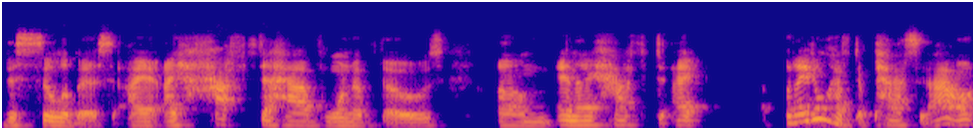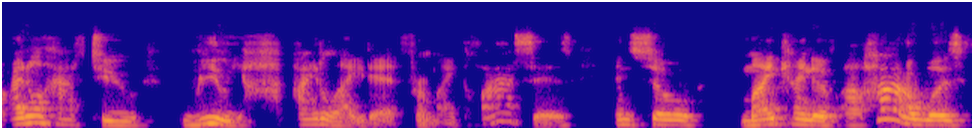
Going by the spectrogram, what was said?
the syllabus. I, I have to have one of those. Um, and I have to, I, but I don't have to pass it out. I don't have to really highlight it for my classes. And so my kind of aha was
